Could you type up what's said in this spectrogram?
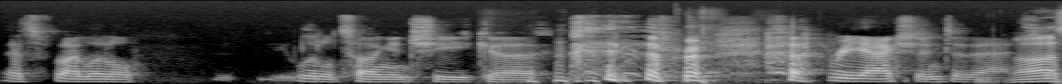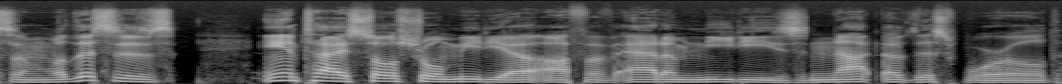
that's my little little tongue in cheek uh, reaction to that. Awesome. Well, this is anti-social media off of Adam Nitti's Not of This World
